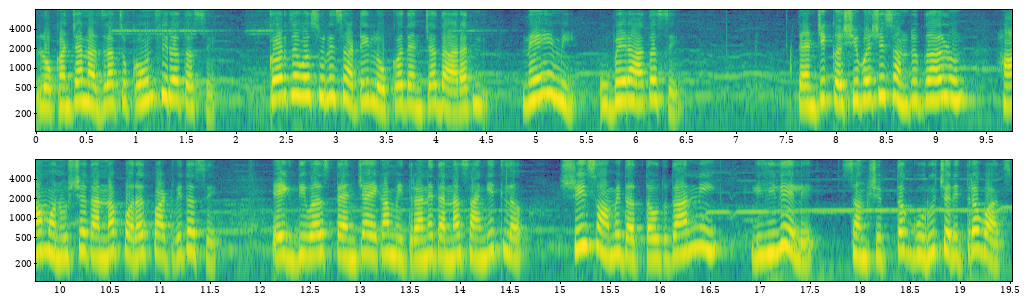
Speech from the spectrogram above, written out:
लोकांच्या नजरा चुकवून फिरत असे. कर्ज वसुलीसाठी लोक त्यांच्या दारात नेहमी उभे राहत असे. त्यांची कशीबशी समजूत घालून हा मनुष्य त्यांना परत पाठवित असे. एक दिवस त्यांच्या एका मित्राने त्यांना सांगितलं श्री स्वामी दत्तावतांनी लिहिलेले संक्षिप्त गुरुचरित्र वाच.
